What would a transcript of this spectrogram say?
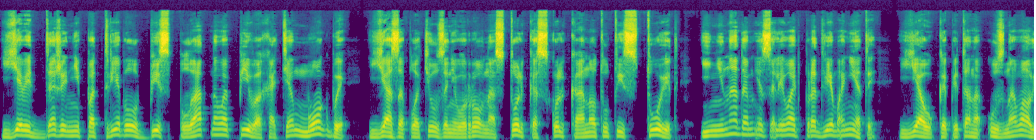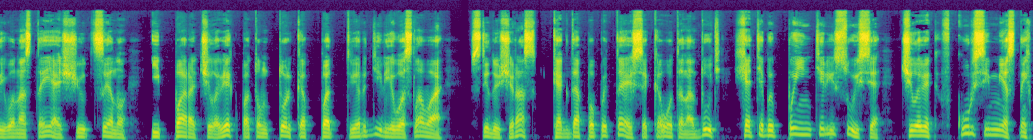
Я ведь даже не потребовал бесплатного пива, хотя мог бы. Я заплатил за него ровно столько, сколько оно тут и стоит, и не надо мне заливать про две монеты. Я у капитана узнавал его настоящую цену, и пара человек потом только подтвердили его слова. В следующий раз когда попытаешься кого-то надуть, хотя бы поинтересуйся, человек в курсе местных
